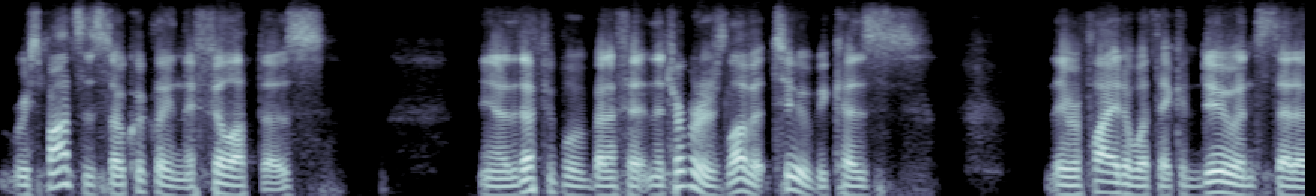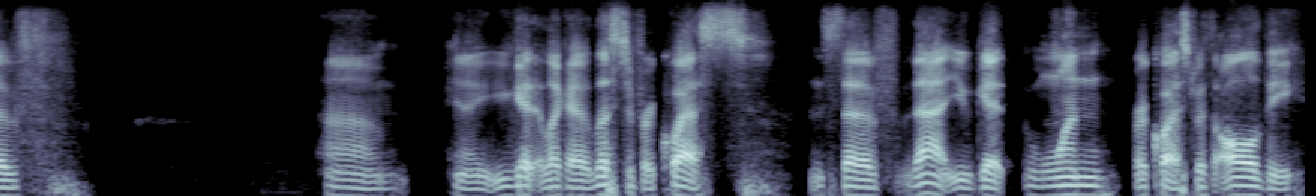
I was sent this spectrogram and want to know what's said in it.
responses so quickly and they fill up those you know, the deaf people benefit and the interpreters love it too because they reply to what they can do instead of, um, you know, you get like a list of requests. Instead of that, you get one request with all the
